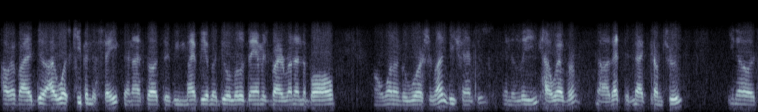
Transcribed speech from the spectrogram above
However, I did, I was keeping the faith, and I thought that we might be able to do a little damage by running the ball on one of the worst run defenses in the league. However, uh, that did not come true. You know, it's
